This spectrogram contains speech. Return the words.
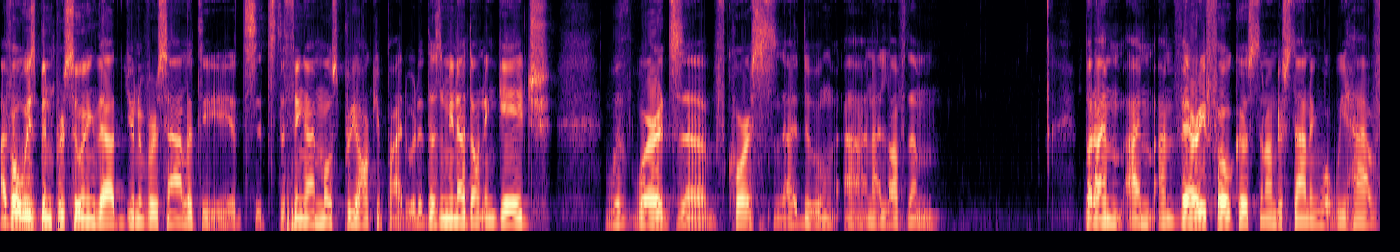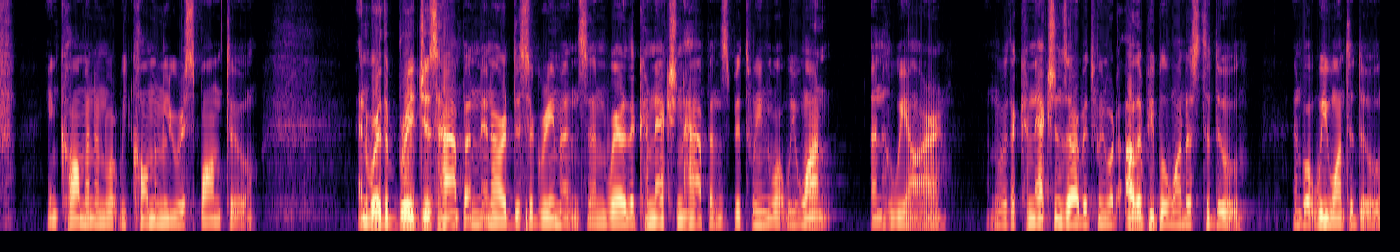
I've always been pursuing that universality. It's it's the thing I'm most preoccupied with. It doesn't mean I don't engage with words. Uh, of course, I do, uh, and I love them. But I'm I'm I'm very focused on understanding what we have in common and what we commonly respond to, and where the bridges happen in our disagreements, and where the connection happens between what we want and who we are, and where the connections are between what other people want us to do and what we want to do,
